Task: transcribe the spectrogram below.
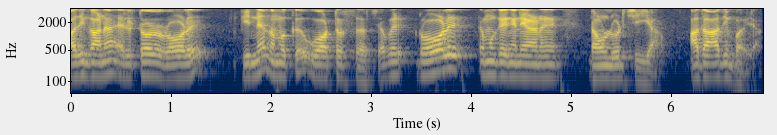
ആദ്യം കാണുക ഇലക്ട്രോ റോൾ പിന്നെ നമുക്ക് വോട്ടർ സെർച്ച് അപ്പോൾ റോൾ നമുക്ക് എങ്ങനെയാണ് ഡൗൺലോഡ് ചെയ്യാം? അതാദ്യം പറയാം.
